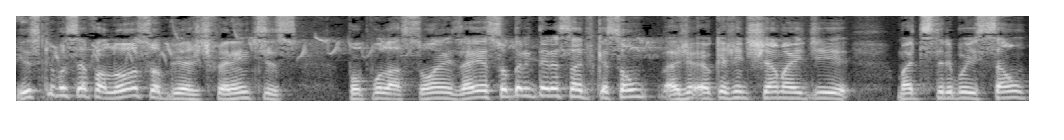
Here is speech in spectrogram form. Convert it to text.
Isso que você falou sobre as diferentes populações aí é super interessante, porque são é o que a gente chama de uma distribuição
